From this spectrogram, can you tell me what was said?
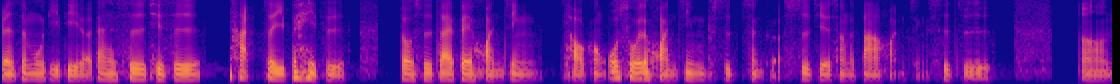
人生目的地了。但是其实他这一辈子都是在被环境操控。我所谓的环境不是整个世界上的大环境，是指嗯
